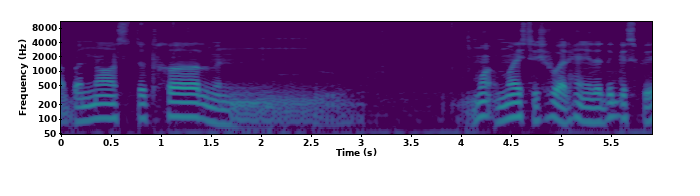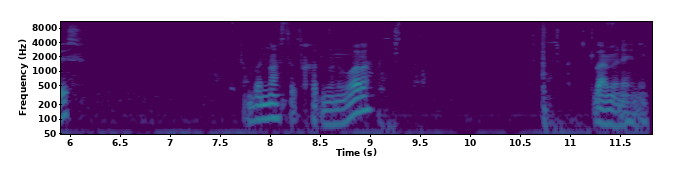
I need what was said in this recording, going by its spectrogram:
ابى الناس تدخل من ما, ما يستشوفوا الحين إذا دق space ابى الناس تدخل من ورا. تطلع من هني.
